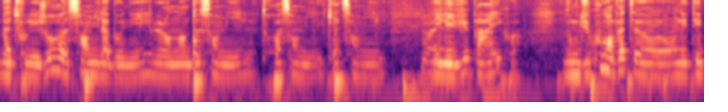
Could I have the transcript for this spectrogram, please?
bah, tous les jours, euh, 100 000 abonnés, le lendemain 200 000, 300 000, 400 000. Ouais. Et les vues, pareil, quoi. Donc, du coup, en fait, euh, on était.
